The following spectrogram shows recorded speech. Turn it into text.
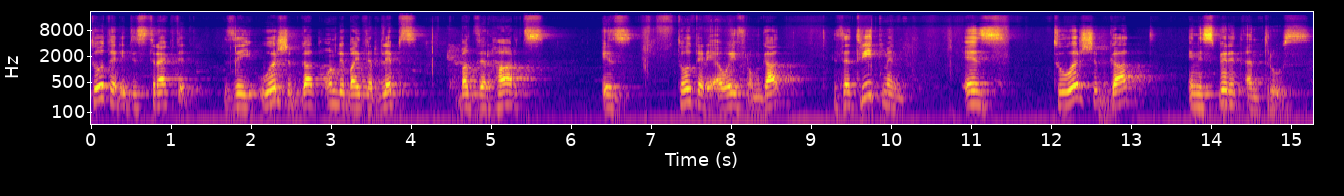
totally distracted, they worship God only by their lips, but their hearts is totally away from God. The treatment is to worship God in spirit and truth.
